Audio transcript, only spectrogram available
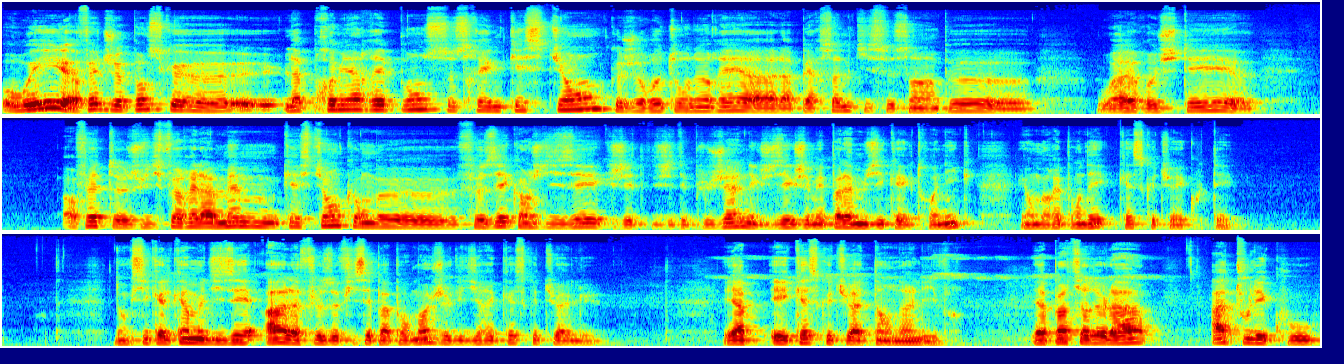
Oui, en fait, je pense que euh, la première réponse, ce serait une question que je retournerais à la personne qui se sent un peu euh, ouais, rejetée. Euh. En fait, je lui ferais la même question qu'on me faisait quand je disais que j'étais plus jeune et que je disais que j'aimais pas la musique électronique. Et on me répondait Qu'est-ce que tu as écouté? Donc si quelqu'un me disait Ah, la philosophie, c'est pas pour moi, je lui dirais Qu'est-ce que tu as lu? Et, qu'est-ce que tu attends d'un livre? Et à partir de là, à tous les coups,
